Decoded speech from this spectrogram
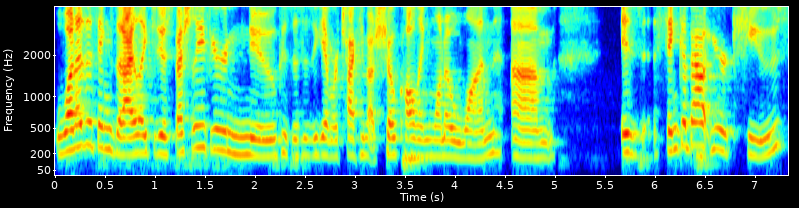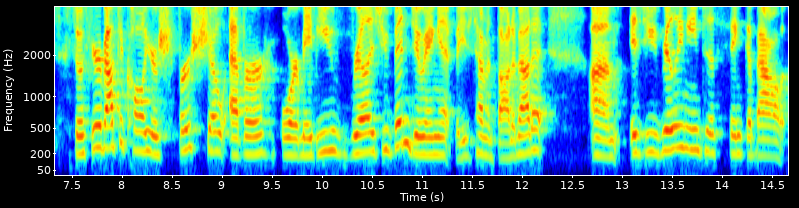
one of the things that I like to do, especially if you're new, because this is again, we're talking about show calling 101, um, is think about your cues. So if you're about to call your first show ever, or maybe you've realized you've been doing it, but you just haven't thought about it, um, is you really need to think about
